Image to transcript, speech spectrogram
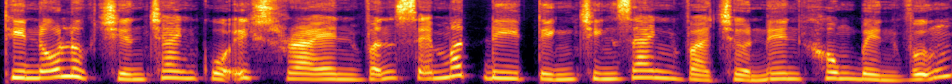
thì nỗ lực chiến tranh của Israel vẫn sẽ mất đi tính chính danh và trở nên không bền vững,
